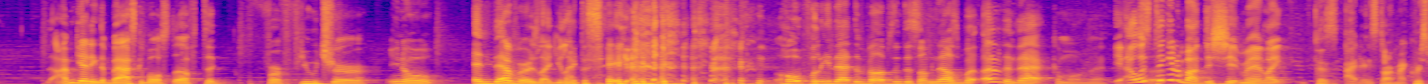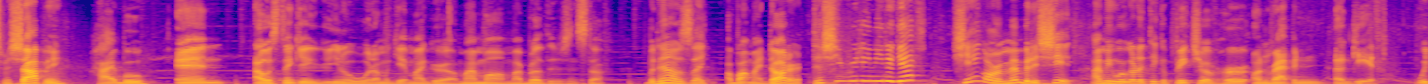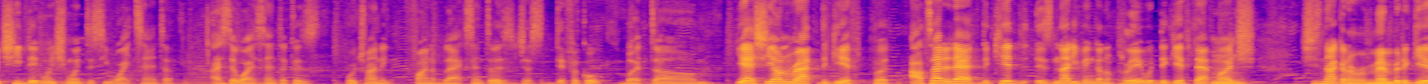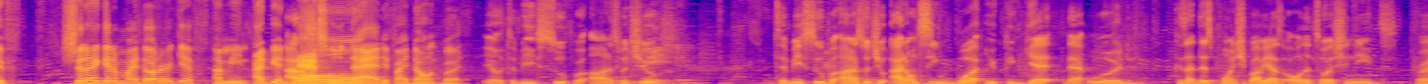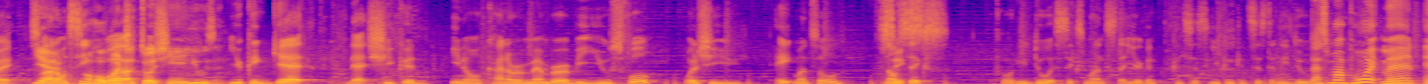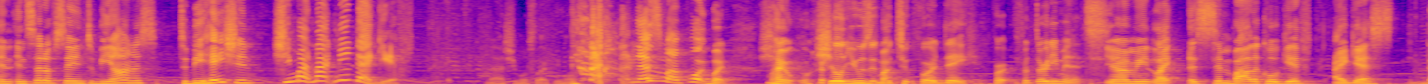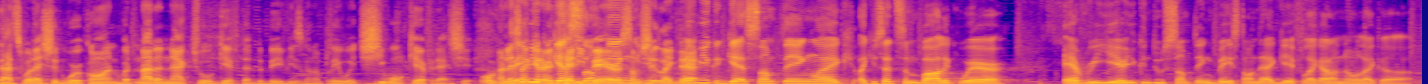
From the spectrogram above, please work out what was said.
I'm getting the basketball stuff to for future, you know, endeavors, like you like to say. Hopefully that develops into something else. But other than that, come on, man. Yeah, I was thinking about this shit, man. Like, cause I didn't start my Christmas shopping. Hi, boo. And I was thinking, you know, what I'm gonna get my girl, my mom, my brothers, and stuff. But then I was like, about my daughter, does she really need a gift? She ain't gonna remember the shit. I mean, we're gonna take a picture of her unwrapping a gift, which she did when she went to see White Santa. I said White Santa because we're trying to find a black Santa. It's just difficult. But um, yeah, she unwrapped the gift. But outside of that, the kid is not even gonna play with the gift that much. She's not gonna remember the gift. Should I get my daughter a gift? I mean, I'd be an I don't- asshole dad if I don't. But Yo, to be super honest with you, to be super honest with you, I don't see what you can get that would, because at this point she probably has all the toys she needs, right? So yeah, I don't see a whole what bunch of toys she ain't using. you can get that she could, you know, kind of remember or be useful. What is she? Eight months old? No, Six. six. What do you do at six months that you're gonna consist you can consistently do? That's my point, man. And instead of saying to be honest, to be Haitian, she might not need that gift. nah, she most likely won't. That's my point. But my, She'll use it My- for two, for a day for for thirty minutes. you know what I mean? Like a symbolical gift, I guess. That's what I should work on, but not an actual gift that the baby is gonna play with. She won't care for that shit. Well, Unless I get her a could teddy bear or some you- shit like that. Maybe you could get something like like you said symbolic where every year you can do something based on that gift. Like I don't know, like a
